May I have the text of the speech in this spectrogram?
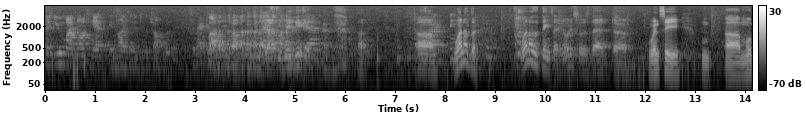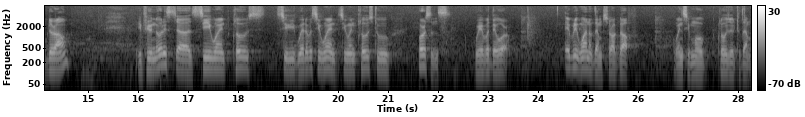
then you might not get invited into the chocolate. Club of the chocolate. That's. Um, One of the, one of the things I noticed was that uh, when she uh, moved around, if you notice, uh, she went close, she, wherever she went, she went close to persons, whoever they were. Every one of them shrugged off when she moved closer to them.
